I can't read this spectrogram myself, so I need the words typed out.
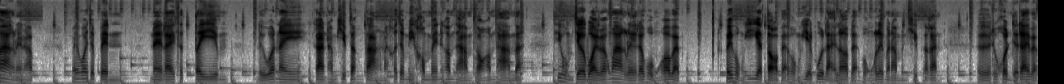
มากๆเลยนะครับ ไม่ว่าจะเป็นในไลฟ์สตรีมหรือว่าในการทำคลิปต่างๆนะก็จะมีคอมเมนต์คำถามสองคำถามนะที่ผมเจอบ่อยมากๆเลย แล้วผมก็แบบเฮ้ยผมขี้เกียจตอบแบบผมขี้เกียจพูดหลายรอบแล้วผมก็เลยมาทำเป็นคลิปแล้วกันเออทุกคนจะได้แบบ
